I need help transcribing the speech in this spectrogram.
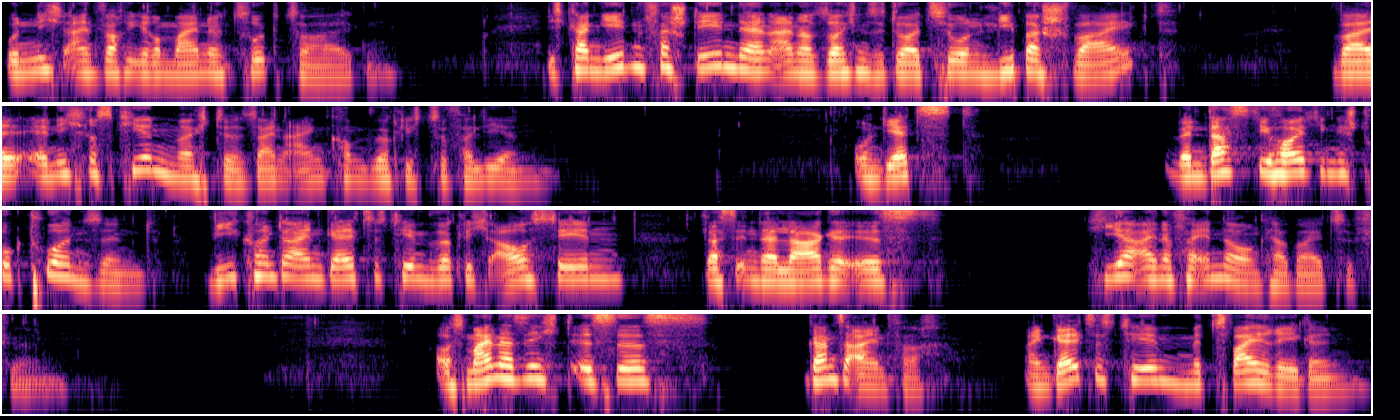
und nicht einfach Ihre Meinung zurückzuhalten? Ich kann jeden verstehen, der in einer solchen Situation lieber schweigt, weil er nicht riskieren möchte, sein Einkommen wirklich zu verlieren. Und jetzt, wenn das die heutigen Strukturen sind, wie könnte ein Geldsystem wirklich aussehen, das in der Lage ist, hier eine Veränderung herbeizuführen? Aus meiner Sicht ist es ganz einfach. Ein Geldsystem mit zwei Regeln.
